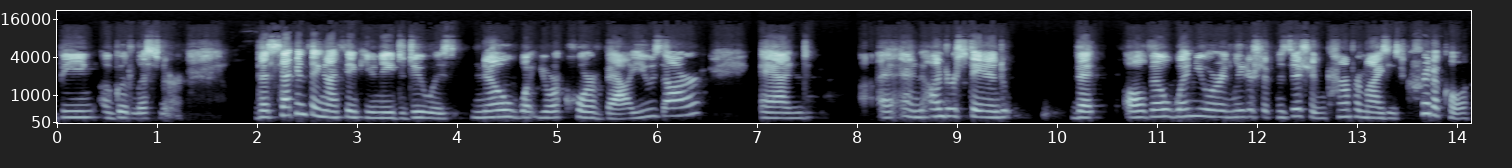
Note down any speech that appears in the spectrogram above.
being a good listener. The second thing I think you need to do is know what your core values are and and understand that although when you are in leadership position compromise is critical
